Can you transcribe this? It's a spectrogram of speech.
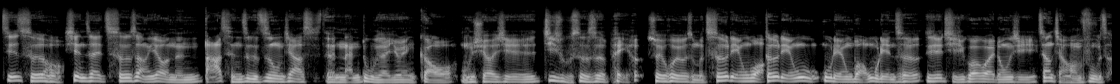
这些车哦，现在车上。要能达成这个自动驾驶的难度呢有点高哦，我们需要一些基础设施的配合，所以会有什么车联网、车联物、物联网、物联车这些奇奇怪怪的东西。这样讲很复杂，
